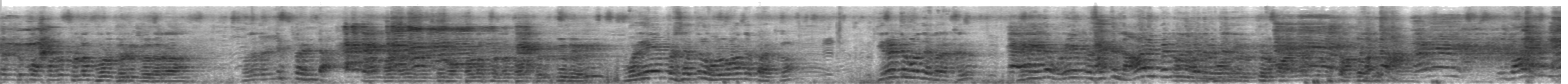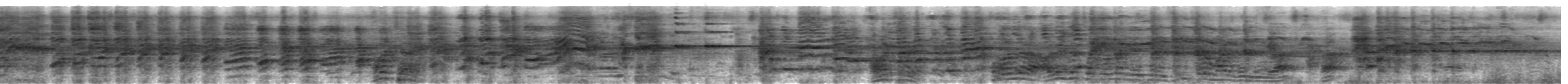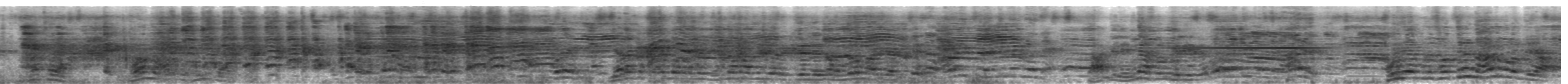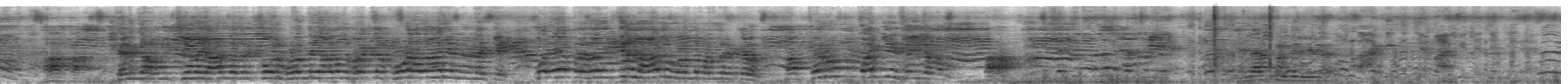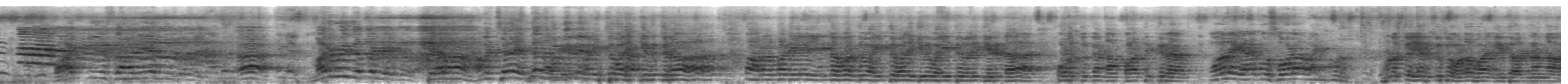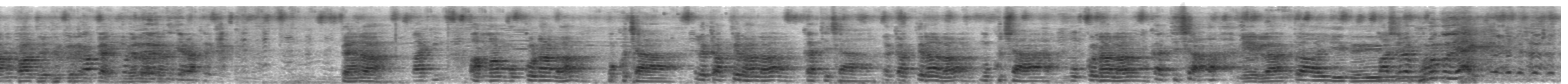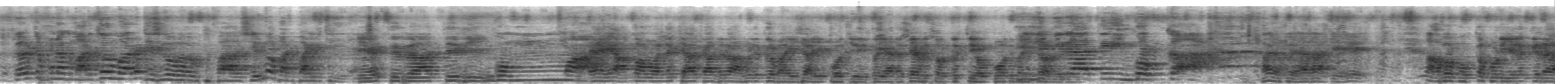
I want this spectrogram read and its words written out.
ரெண்டு பொம்பளை பிள்ளை பிறந்திருக்குதுடா முதல்ல ரெண்டு இப்ப ரெண்டா? ஆமா ரெண்டு பொம்பளை பிள்ளை பிறந்திருக்குது ஒரே பிரசவத்துல ஒரு குழந்தை பிறக்கும். இரண்டு குழந்தை இடையில ஒரே பிரசவத்தில் நாலு பெண் குழந்தை பிறந்து விட்டது வந்தா. நீ வாங்க. அமைச்சரே அமைச்சரே குழந்தை அழுக சத்தம் தான் கேட்குது சீக்கிரமா இருந்தீங்களா அமைச்சரே, குழந்தை குழந்தை சிரிக்கா எனக்கு குழந்தை என்ன மாதிரியா இருக்கு இல்ல உங்கள மாதிரியா இருக்கு தாங்கள் என்ன சொல்கிறீர்கள்? ஒரே பிரசவத்தில் நாலு குழந்தையா? ஆஹா. தெலுங்காவூர் சீமை ஆள்வதற்கு ஒரு குழந்தையானது பிறக்க கூடாதா என்று நினைத்தேன் ஒரே பிரசவத்தில் நாலு குழந்தை பிறந்திருக்கிறது. நான் பெரும் பாக்கியம் செய்தவன். பாக்கியசாலி என்று சொன்னீங்க மறுபடியும் சத்தம் கேட்கிறது அமைச்சர் என்ன சொல்றீங்க? வயிற்று வலிக்குதுங்கிறா அரண்மனையில இன்னும் வந்து வயிற்று வலிக்குது வயிற்று வலிக்குதுன்னா ஒருத்துக்க நான் பாத்துக்கிறேன் முதல்ல எனக்கு ஒரு சோடா வாங்கி கொடு. உனக்கு எதுக்கு சோட வாங்கி தரணும் நானும் பார்த்துட்டு இருக்கிறேன். அம்மா முக்குனாளா முக்குச்சா இல்ல கத்துனாளா கத்துச்சா இல்ல கத்துனாளா முக்குச்சா முக்குனாளா கத்துச்சா நீலா தாயுது மசுர புடுங்குதே கேட்டு புண்ணாக்கு மருத்துவம் பாரு டிஸ்கோ சினிமா பாட்டு பாடிட்டு நேத்து ராத்திரி உங்க அம்மா ஏய் அம்மா வல்ல கேட்காதுடா அவளுக்கு வயசாகி போச்சு இப்ப எனக்கு தொண்ணூத்தி ஒன்பது வயசு. ராத்திரி இங்கொக்கா அது பேராண்டி அவ முக்க முடியலங்கிற.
